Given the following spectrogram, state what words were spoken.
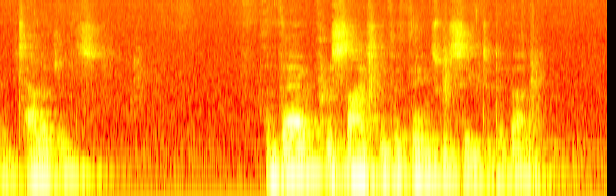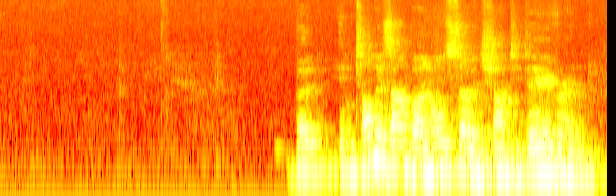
intelligence, and they're precisely the things we seek to develop. But in Tokme Zangpo and also in Shantideva and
